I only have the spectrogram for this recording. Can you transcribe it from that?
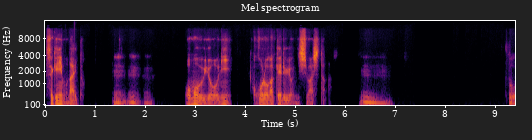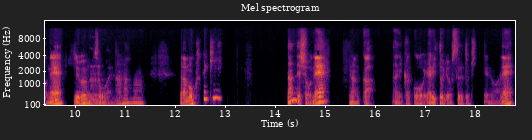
責任もないとうん。うん。うん。思うように心がけるようにしました。うん。そうね。自分、うんそうやな。だから目的、なんでしょうね。なんか、何かこう、やりとりをするときっていうのはね。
